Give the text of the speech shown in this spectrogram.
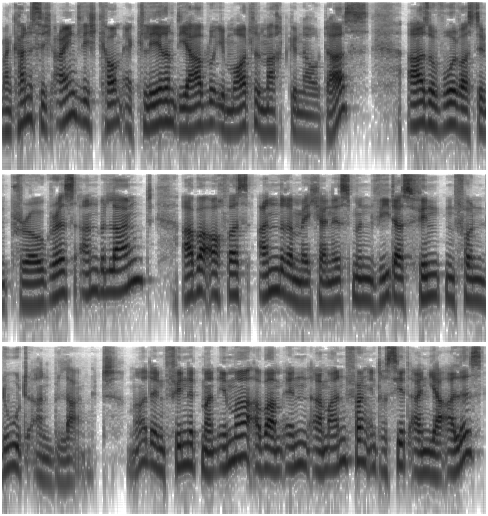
man kann es sich eigentlich kaum erklären, Diablo Immortal macht genau das, also sowohl was den Progress anbelangt, aber auch was andere Mechanismen wie das Finden von Loot anbelangt. Ne, den findet man immer, aber am, Ende, am Anfang interessiert einen ja alles,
